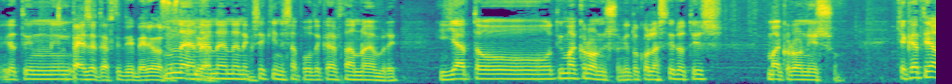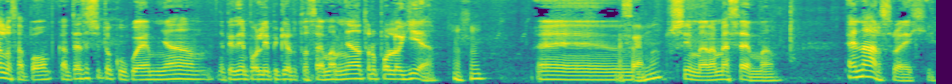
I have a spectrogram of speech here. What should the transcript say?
Για την... Παίζεται αυτή την περίοδο στο ναι, στούντιο; ναι, ναι, ναι, ναι, ξεκίνησε από 17 Νοέμβρη. Για το, τη Μακρόνισο, για το κολαστήριο της Μακρονήσου. Και κάτι άλλο θα πω. Κατέθεσε το ΚΚΕ, μια, επειδή είναι πολύ επίκαιρο το θέμα, μια τροπολογία. Ε, Με θέμα; Σήμερα, με θέμα. Ένα άρθρο έχει.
